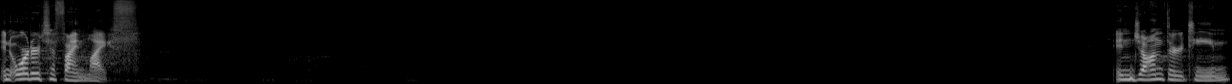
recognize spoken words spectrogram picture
in order to find life. In John 13,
